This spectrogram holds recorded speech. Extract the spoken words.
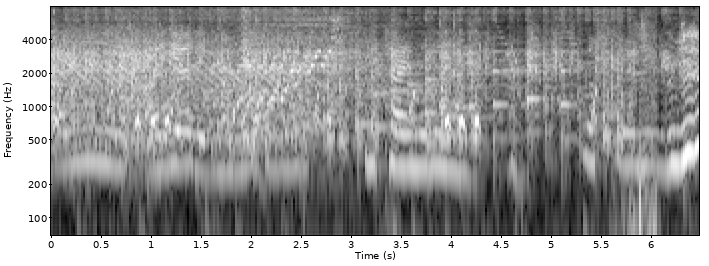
Ay, ayıya dedim. Bir tane de var. Yoksa ölürdüm.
